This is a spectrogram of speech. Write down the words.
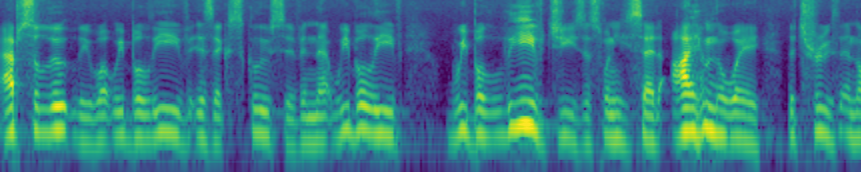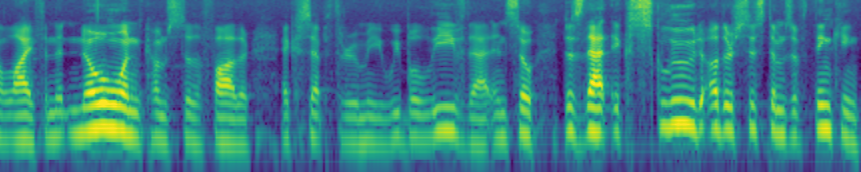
Absolutely, what we believe is exclusive in that we believe we believe Jesus when he said, I am the way, the truth, and the life, and that no one comes to the Father except through me. We believe that. And so, does that exclude other systems of thinking?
